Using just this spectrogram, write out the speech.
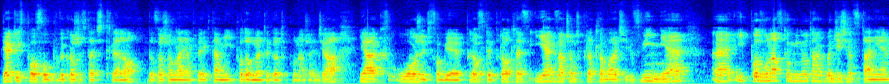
w jaki sposób wykorzystać Trello do zarządzania projektami i podobne tego typu narzędzia, jak ułożyć sobie prosty proces i jak zacząć pracować zwinnie e, i po 12 minutach będziecie w stanie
